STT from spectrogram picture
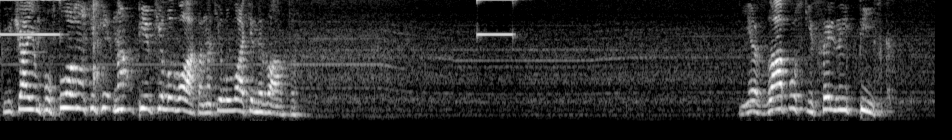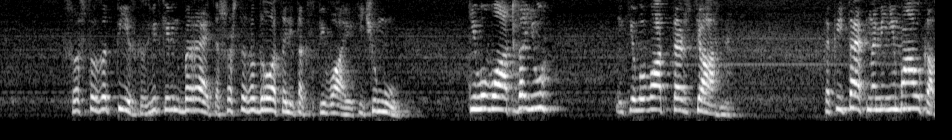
Включаємо повторно тільки на пів кіловата, на кіловаті не варто. Є запуск і сильний піск. Що ж це за піск? Звідки він береться? Що ж це за дроселі так співають і чому? Кіловат даю. І кіловат теж тягне. Такий тест на мінімалках.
